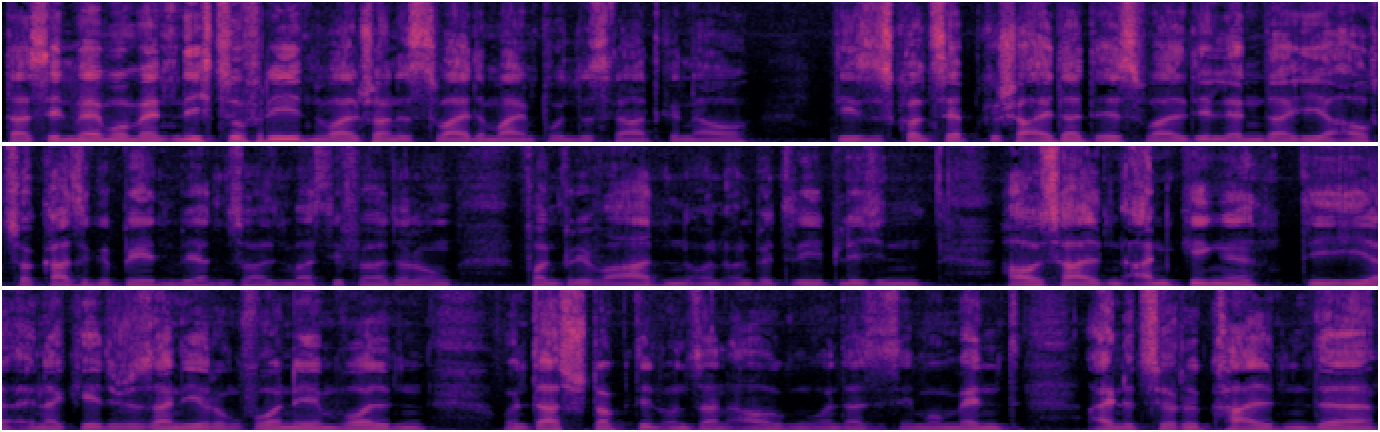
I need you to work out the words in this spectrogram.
Da sind wir im Moment nicht zufrieden, weil schon das zweite Mal im Bundesrat genau dieses Konzept gescheitert ist, weil die Länder hier auch zur Kasse gebeten werden sollten, was die Förderung von privaten und, und betrieblichen Haushalten anginge, die hier energetische Sanierung vornehmen wollten. Und das stockt in unseren Augen und das ist im Moment eine zurückhaltende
